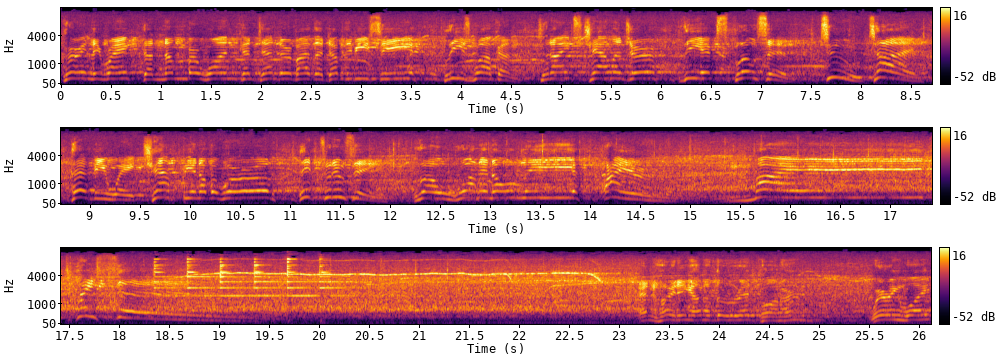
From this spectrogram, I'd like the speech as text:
currently ranked the number one contender by the WBC. Please welcome tonight's challenger, the explosive two-time heavyweight champion of the world, introducing the one and only And hiding out of the red corner, wearing white,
